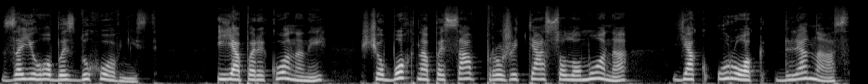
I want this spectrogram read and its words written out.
за його бездуховність. І я переконаний, що Бог написав про життя Соломона як урок для нас,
